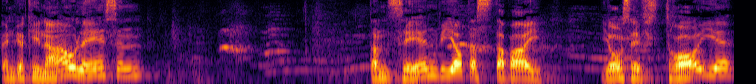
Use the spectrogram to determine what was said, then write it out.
Wenn wir genau lesen, dann sehen wir, dass dabei Josefs Treue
